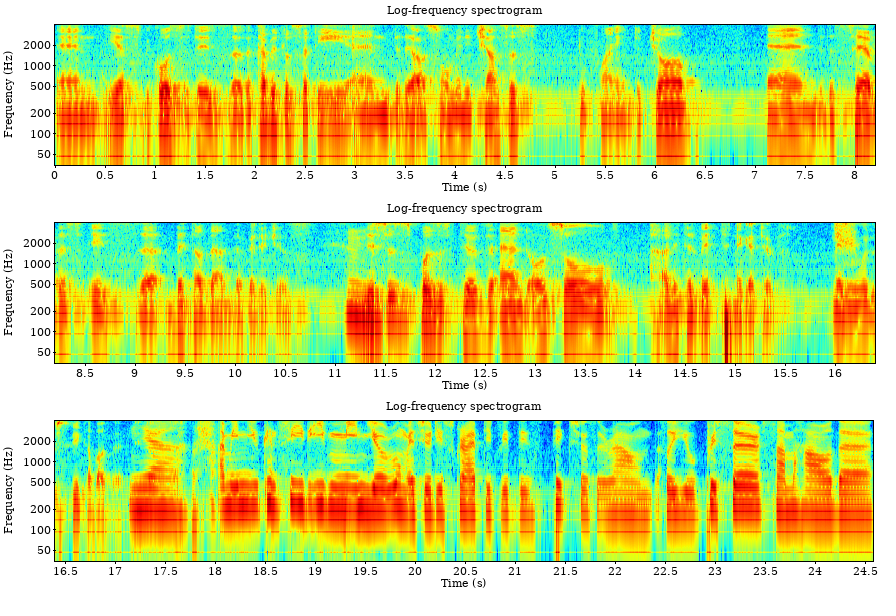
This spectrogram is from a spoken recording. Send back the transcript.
And yes, because it is uh, the capital city and there are so many chances to find a job, and the service is uh, better than the villages. This is positive and also a little bit negative. Maybe we'll speak about that. later. Yeah. I mean, you can see it even in your room as you described it with these pictures around. So you preserve somehow the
